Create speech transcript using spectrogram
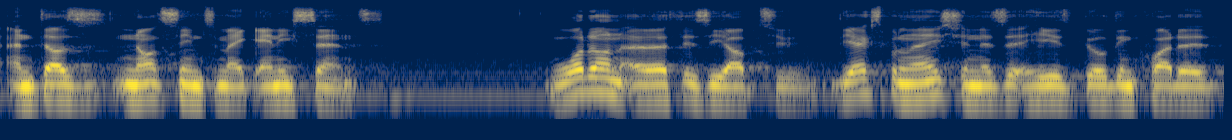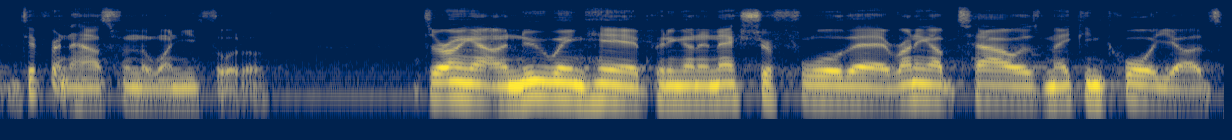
and does not seem to make any sense. What on earth is he up to? The explanation is that he is building quite a different house from the one you thought of. Throwing out a new wing here, putting on an extra floor there, running up towers, making courtyards.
